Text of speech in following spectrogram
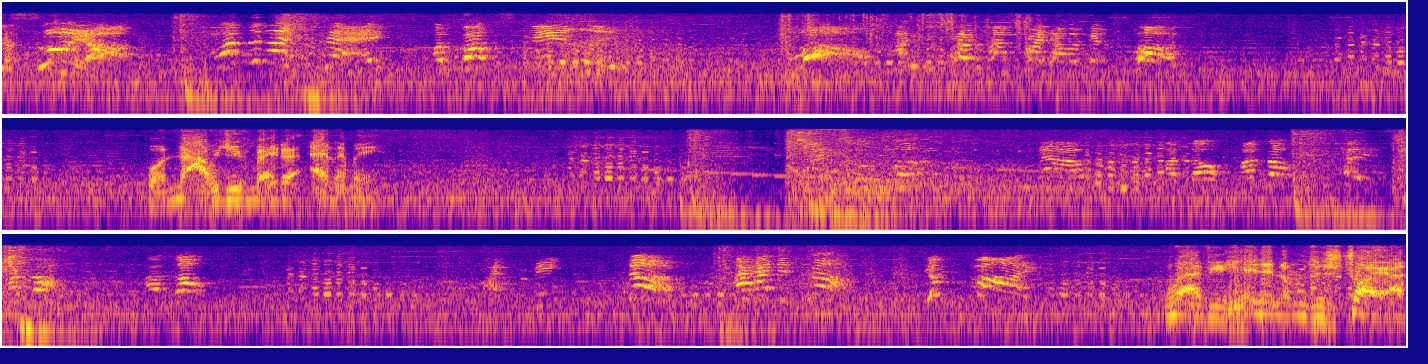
Destroyer! What did I say about stealing? Wow, I sometimes might have a bit fun. Well, now you've made an enemy. Have you hidden them, Destroyer?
